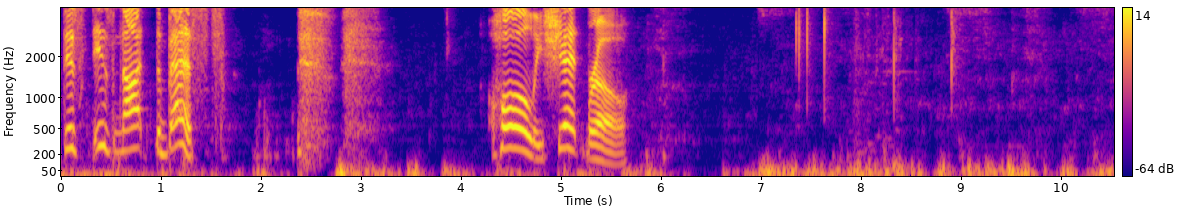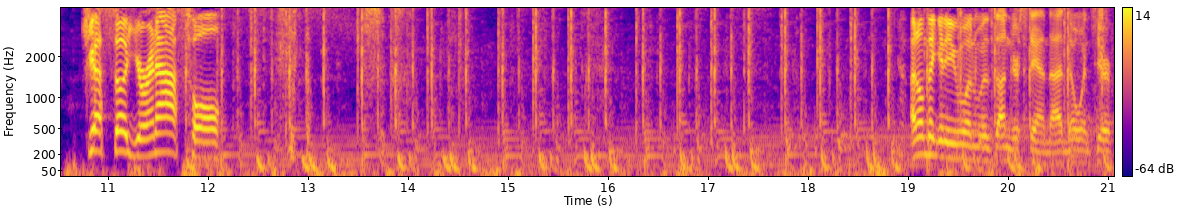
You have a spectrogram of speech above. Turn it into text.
This is not the best! Holy shit, bro! Jessa, you're an asshole! I don't think anyone was understand that. No one's here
